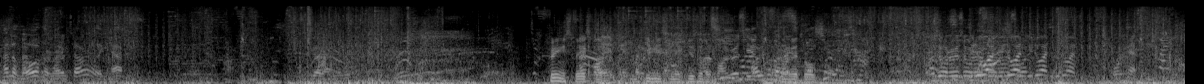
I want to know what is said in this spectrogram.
kind of low on the right tower, like half. Creating space, but my team needs to make use of it. Mongo's here. I don't get.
